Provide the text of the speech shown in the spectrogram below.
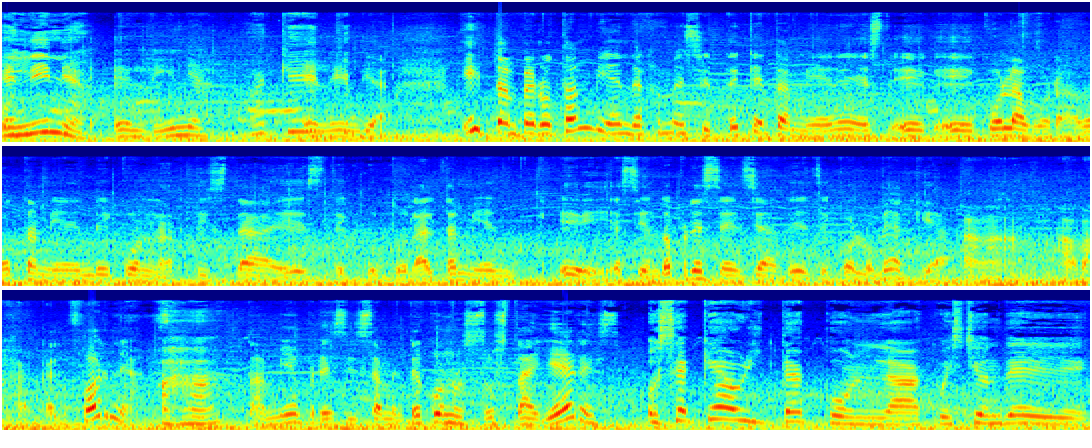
¿En línea? En línea. Aquí. Ah, en línea. Y pero también, déjame decirte que también he, colaborado también de, con artista este, cultural, también eh, haciendo presencia desde Colombia aquí a, Baja California. Ajá. También precisamente con nuestros talleres. O sea que ahorita con la cuestión de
